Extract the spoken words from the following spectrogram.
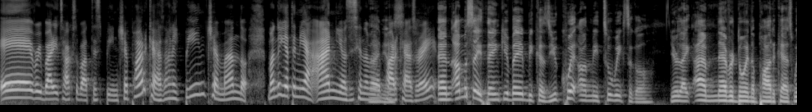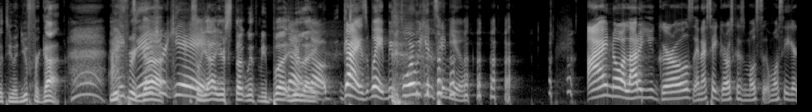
everybody talks about this pinche podcast. I'm like, pinche Mando. Mando ya tenía años diciéndome de Años. podcast, right? And I'm gonna say thank you, babe, because you quit on me two weeks ago. You're like, I'm never doing a podcast with you, and you forgot. You I did forget. So yeah, you're stuck with me, but No, you're like, no. Guys, wait, before we continue. I know a lot of you girls, and I say girls because most most of you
